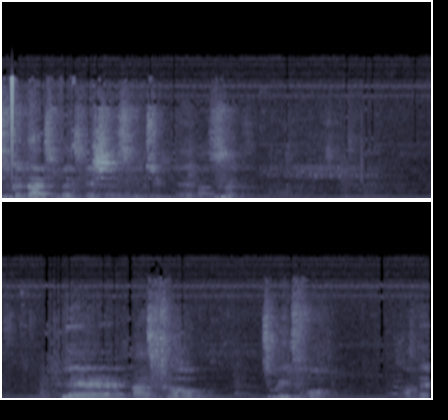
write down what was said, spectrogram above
to conduct investigations into Airbus Per Article 284 of the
